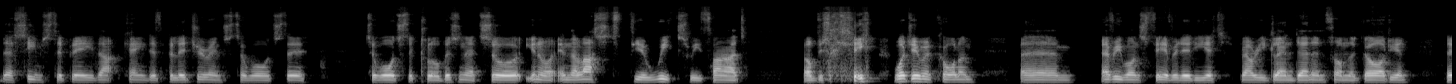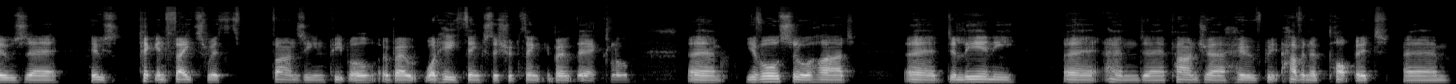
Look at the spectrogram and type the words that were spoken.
there seems to be that kind of belligerence towards the towards the club, isn't it? So you know, in the last few weeks, we've had obviously what do you call him? Um, everyone's favourite idiot, Barry Glendenning from the Guardian, who's uh, who's picking fights with fanzine people about what he thinks they should think about their club. Um, you've also had uh, Delaney uh, and uh, Panja who've been having a pop at um,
